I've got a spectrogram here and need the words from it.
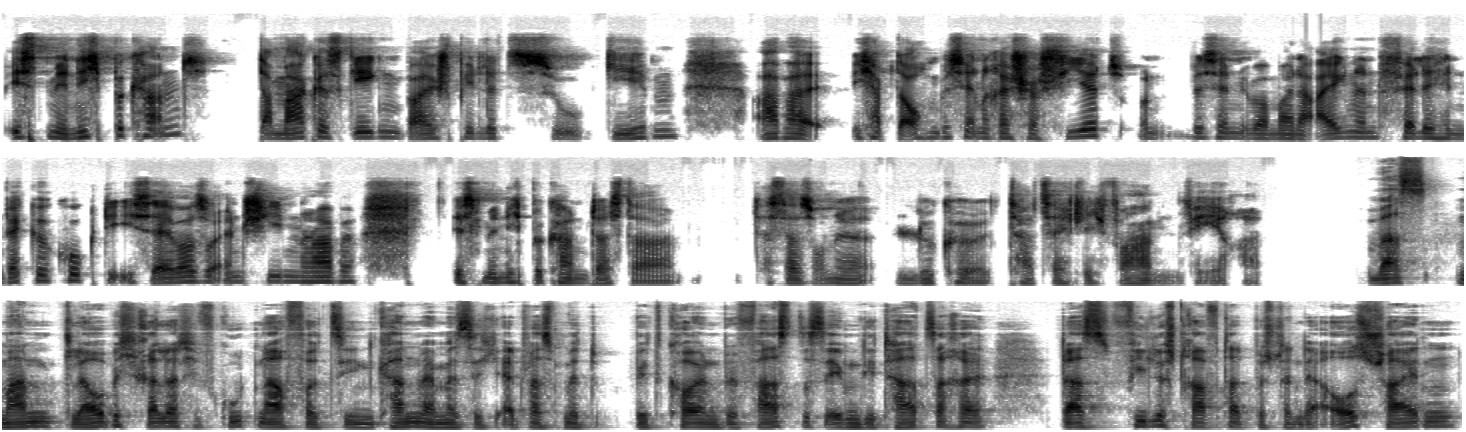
ist mir nicht bekannt. Da mag es Gegenbeispiele zu geben, aber ich habe da auch ein bisschen recherchiert und ein bisschen über meine eigenen Fälle hinweggeguckt, die ich selber so entschieden habe. Ist mir nicht bekannt, dass da, dass da so eine Lücke tatsächlich vorhanden wäre. Was man, glaube ich, relativ gut nachvollziehen kann, wenn man sich etwas mit Bitcoin befasst, ist eben die Tatsache, dass viele Straftatbestände ausscheiden,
